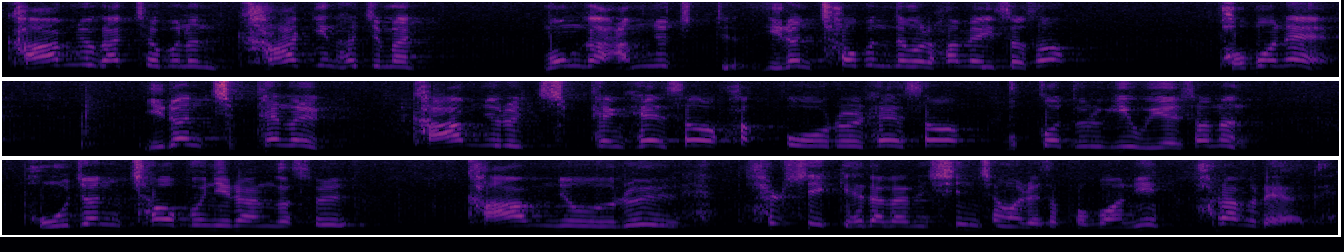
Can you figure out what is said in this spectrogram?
가압류 가처분은 가긴 하지만 뭔가 압류 이런 처분 등을 함에 있어서 법원에 이런 집행을 가압류를 집행해서 확보를 해서 묶어두기 위해서는 보전 처분이라는 것을 가압류를 할 수 있게 해달라는 신청을 해서 법원이 허락을 해야 돼.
